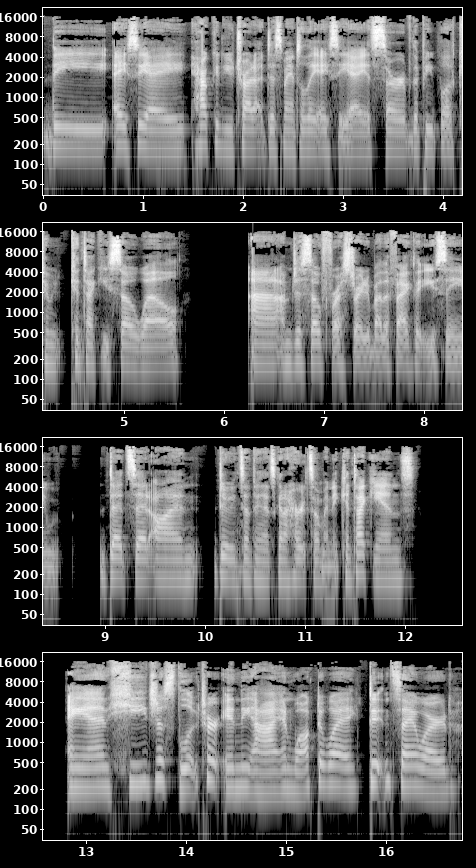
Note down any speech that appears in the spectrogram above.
the ACA, how could you try to dismantle the ACA? It served the people of K- Kentucky so well. Uh, I'm just so frustrated by the fact that you seem dead set on doing something that's going to hurt so many Kentuckians. And he just looked her in the eye and walked away, didn't say a word,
